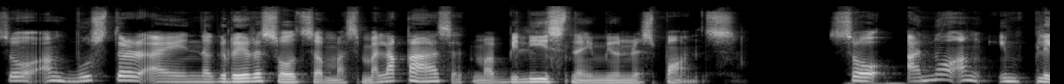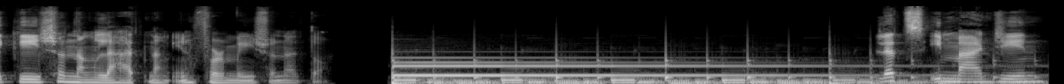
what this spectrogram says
So, ang booster ay nagre-result sa mas malakas at mabilis na immune response. So, ano ang implication ng lahat ng information na to? Let's imagine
